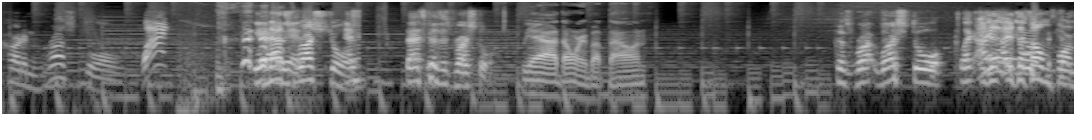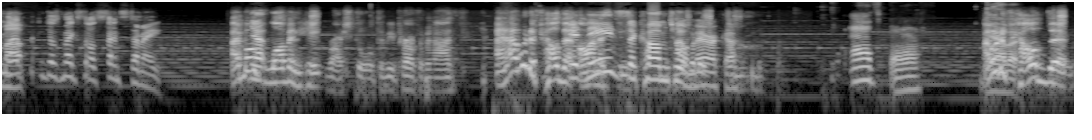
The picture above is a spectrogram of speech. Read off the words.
card in rush duel. What? Yeah, That's yeah. Rush Duel. And- That's because it's Rush Duel. Yeah, don't worry about that one. Because Ru- Rush Duel, like I, It's- I it's its know- own format. That thing just makes no sense to me. I both Yep. love and hate Rush Duel, to be perfectly honest. And I would have held that. It honest needs to come to America. That's better. I would have but- held the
